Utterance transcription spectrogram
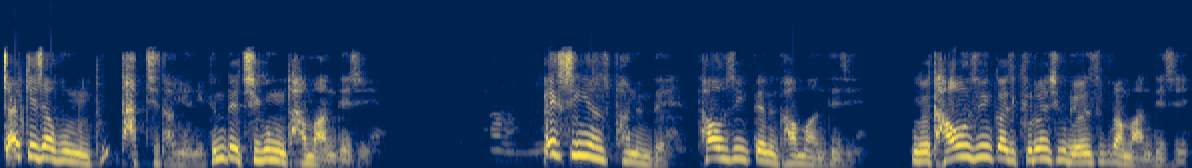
짧게 잡으면 도- 닿지, 당연히. 근데 지금은 닿으면 안 되지. 다안 백스윙 연습하는데 다운스윙 때는 닿으면 안 되지. 그러니까 다운스윙까지 그런 식으로 연습을 하면 안 되지.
